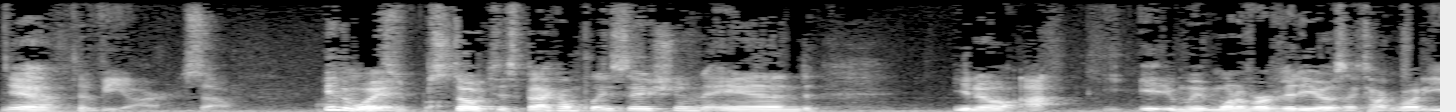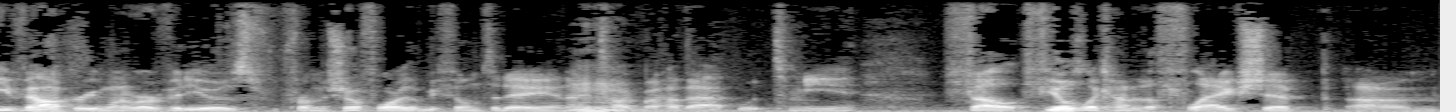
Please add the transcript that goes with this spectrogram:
Yeah. to VR. So Either way, stoked. It's back on PlayStation, and you know, I, in one of our videos, I talk about Eve Valkyrie, one of our videos from the show floor that we filmed today, and I Mhm. talk about how that to me felt feels like kind of the flagship um,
